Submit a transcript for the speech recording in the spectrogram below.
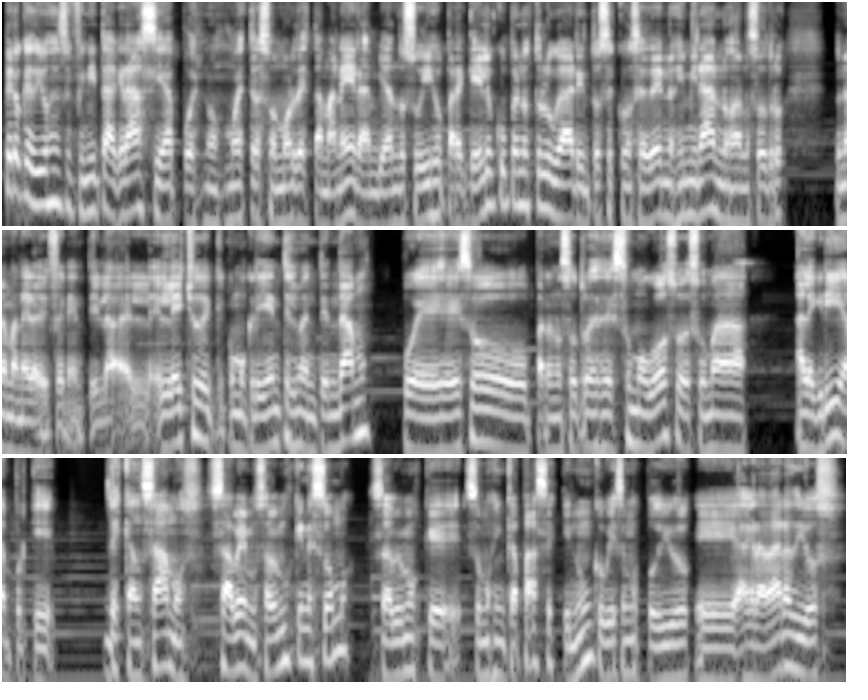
pero que Dios en su infinita gracia pues nos muestra su amor de esta manera, enviando a su Hijo para que Él ocupe nuestro lugar y entonces concedernos y mirarnos a nosotros de una manera diferente. el, el, hecho de que como creyentes lo entendamos, pues eso para nosotros es de sumo gozo, de suma alegría, porque descansamos, sabemos, sabemos quiénes somos, sabemos que somos incapaces, que nunca hubiésemos podido eh, agradar a Dios,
